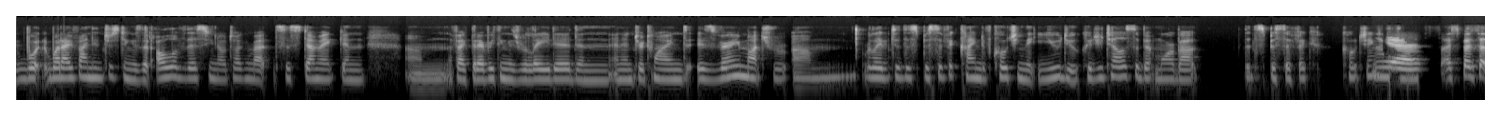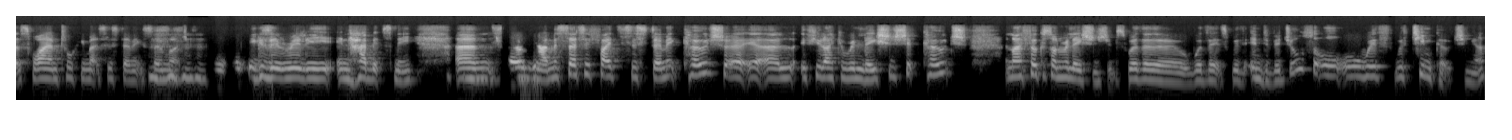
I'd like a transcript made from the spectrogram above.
what what I find interesting is that all of this, you know, talking about systemic and um, the fact that everything is related and, and intertwined, is very much um, related to the specific kind of coaching that you do. Could you tell us a bit more about that specific coaching? Yes, I suppose that's why I'm talking about systemic so much. because it really inhabits me. Um, mm-hmm. So yeah, I'm a certified systemic coach, uh, uh, if you like, a relationship coach, and I focus on relationships, whether whether it's with individuals or, or with with team coaching. Yeah,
